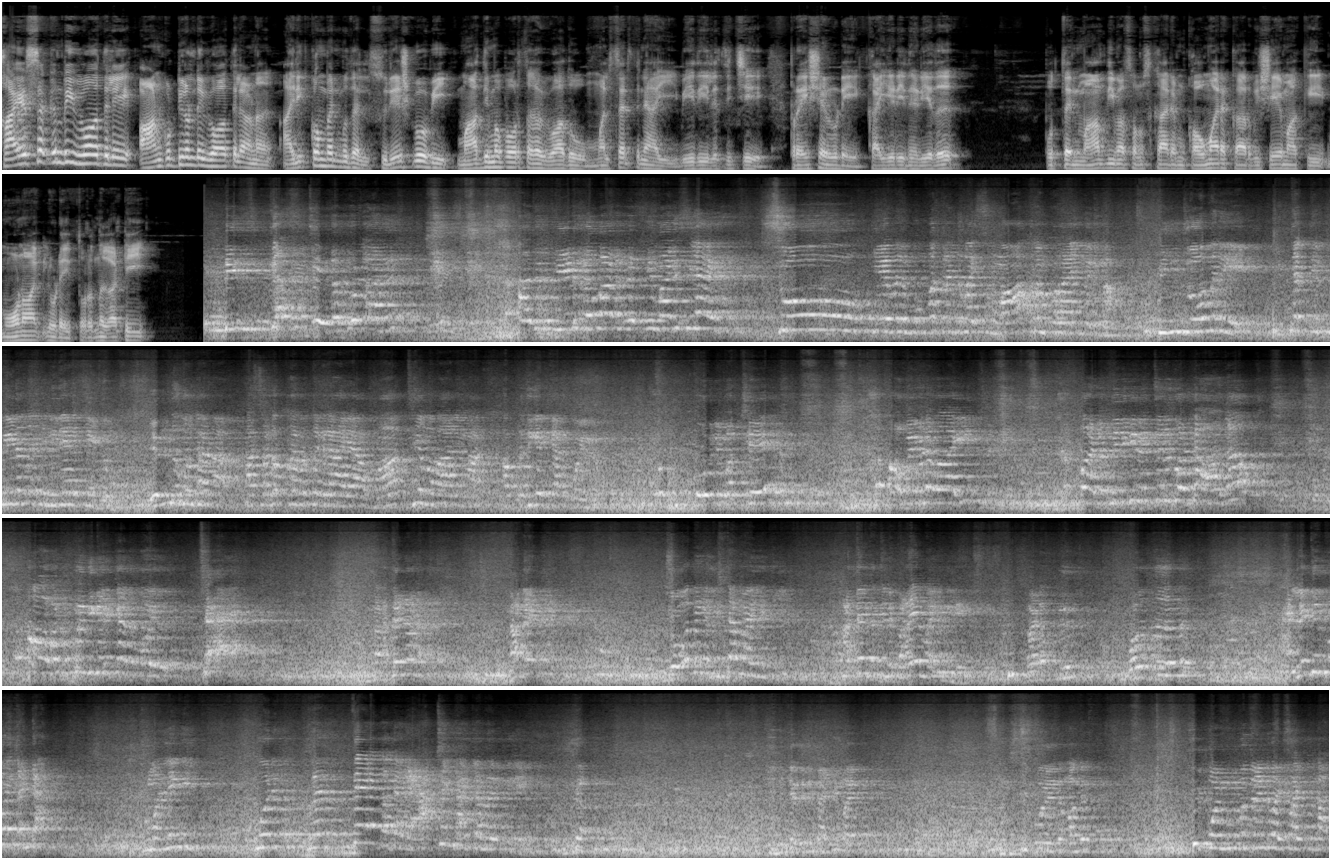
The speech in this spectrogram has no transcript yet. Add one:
ഹയർ സെക്കൻഡറി വിഭാഗത്തിലെ ആൺകുട്ടികളുടെ വിഭാഗത്തിലാണ് അരിക്കൊമ്പൻ മുതൽ സുരേഷ് ഗോപി മാധ്യമ മാധ്യമപ്രവർത്തക വിവാദവും മത്സരത്തിനായി വേദിയിലെത്തിച്ച് പ്രേക്ഷകരുടെ കയ്യടി നേടിയത്. പുത്തൻ മാധ്യമ സംസ്കാരം കൗമാരക്കാർ വിഷയമാക്കി മോണോയിലൂടെ തുറന്നുകാട്ടി. മാത്രം പിഞ്ചോമനെ പീഡനത്തിന് എന്തുകൊണ്ടാണ് আপনাদেরকে কেন করি না বলে পাচ্ছে മകൻ ഇപ്പോൾ മുപ്പത്തിരണ്ട് വയസ്സായിട്ടുണ്ടാ.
